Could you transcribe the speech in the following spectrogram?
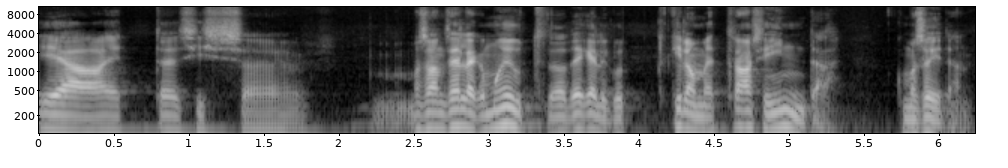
ja et äh, siis ma saan sellega mõjutada tegelikult kilometraaži hinda, kui ma sõidan.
